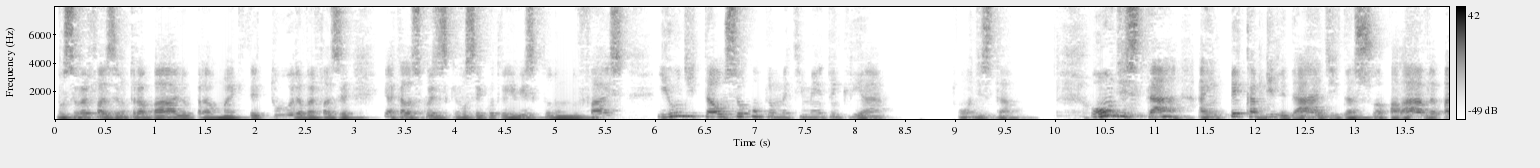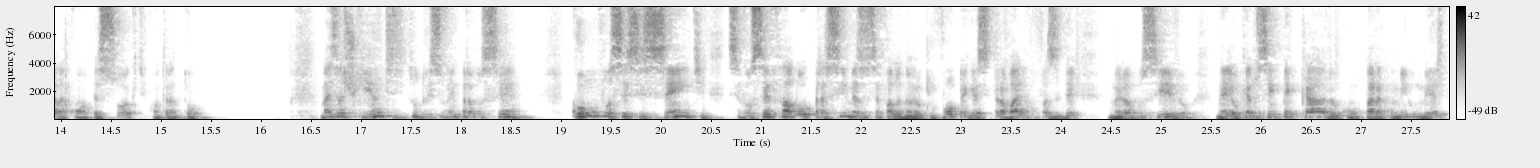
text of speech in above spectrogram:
você vai fazer um trabalho para uma arquitetura, vai fazer aquelas coisas que você encontra em revista, que todo mundo faz. E onde está o seu comprometimento em criar? Onde está? Onde está a impecabilidade da sua palavra para com a pessoa que te contratou? Mas acho que antes de tudo isso vem para você. Como você se sente se você falou para si mesmo, você falou, não, eu vou pegar esse trabalho e vou fazer o melhor possível. Né? Eu quero ser impecável com, para comigo mesmo,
